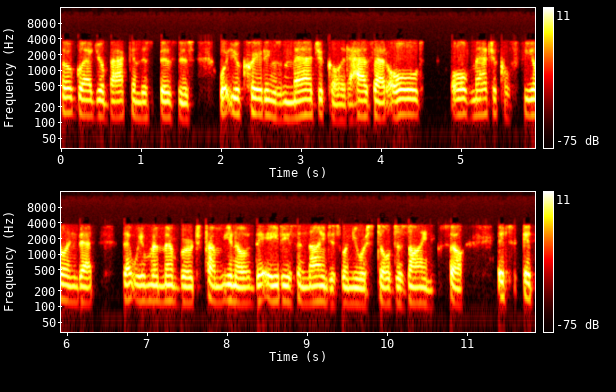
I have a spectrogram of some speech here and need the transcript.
so glad you're back in this business. What you're creating is magical. It has that old, old magical feeling that that we remembered from you know the 80s and 90s when you were still designing. So it's it's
